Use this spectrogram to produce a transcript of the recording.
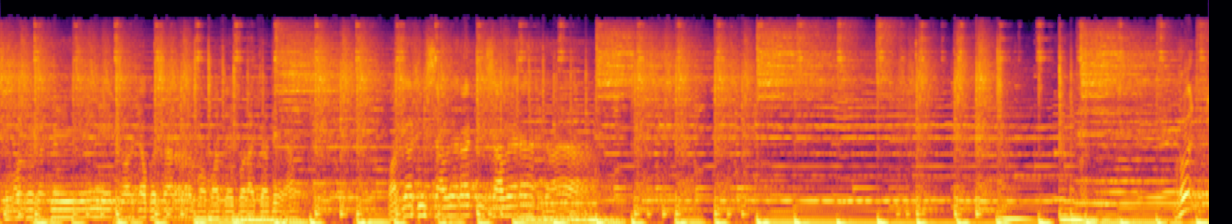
sebagai keluarga besar Bapak Bola Jati ya. Maka di saweran di saweran nah Was,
